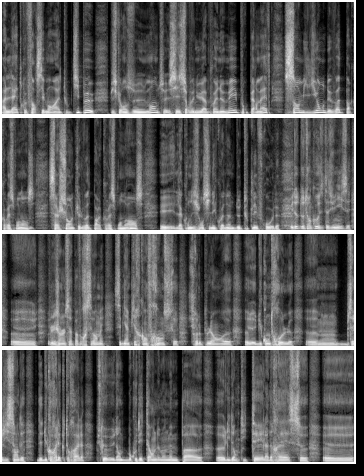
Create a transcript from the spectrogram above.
à l'être forcément un tout petit peu, puisqu'on se demande, c'est survenu à point nommé pour permettre 100 millions de votes par correspondance, sachant que le vote par correspondance et la condition sine qua non de toutes les fraudes. Et d'autant qu'aux États-Unis, euh, les gens ne le savent pas forcément, mais c'est bien pire qu'en France sur le plan euh, euh, du contrôle euh, s'agissant du corps électoral, puisque dans beaucoup d'États, on ne demande même pas euh, l'identité, l'adresse de,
